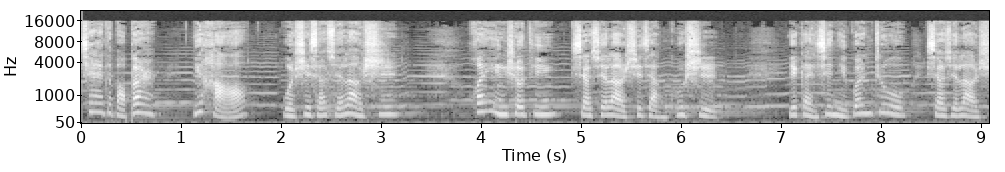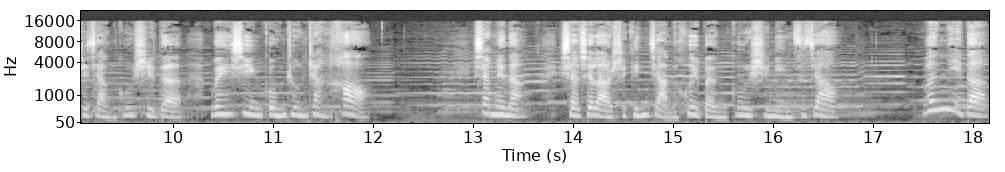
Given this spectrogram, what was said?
亲爱的宝贝儿，你好，我是小雪老师，欢迎收听小雪老师讲故事，也感谢你关注小雪老师讲故事的微信公众账号。下面呢，小雪老师给你讲的绘本故事名字叫《温妮的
